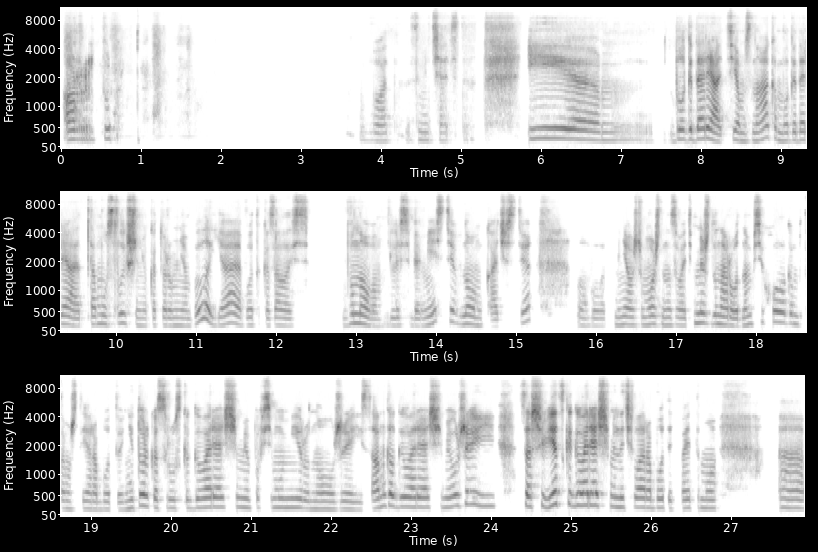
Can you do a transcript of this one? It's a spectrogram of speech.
Артур. Вот, замечательно. И благодаря тем знакам, благодаря тому слышанию, которое у меня было, я вот оказалась в новом для себя месте, в новом качестве. Вот. Меня уже можно назвать международным психологом, потому что я работаю не только с русскоговорящими по всему миру, но уже и с англоговорящими, уже и со шведскоговорящими начала работать. Поэтому, а,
